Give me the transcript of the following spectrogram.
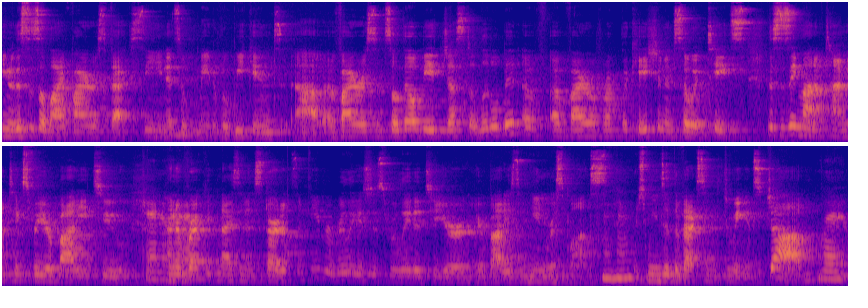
you know, this is a live virus vaccine. It's made of a weakened uh, virus, and so there'll be just a little bit of, of, viral replication, and so it takes. This is the amount of time it takes for your body to kind of recognize it and start it. And really is just related to your your body's immune response, mm-hmm. which means that the vaccine is doing its job. Right.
